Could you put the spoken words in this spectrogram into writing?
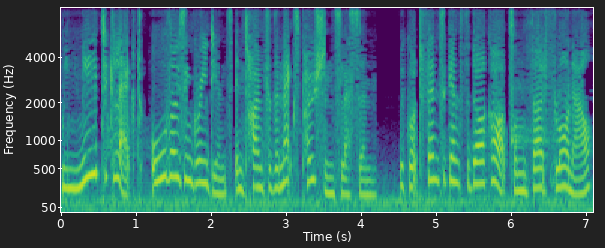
We need to collect all those ingredients in time for the next potions lesson. We've got Defense Against the Dark Arts on the third floor now.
